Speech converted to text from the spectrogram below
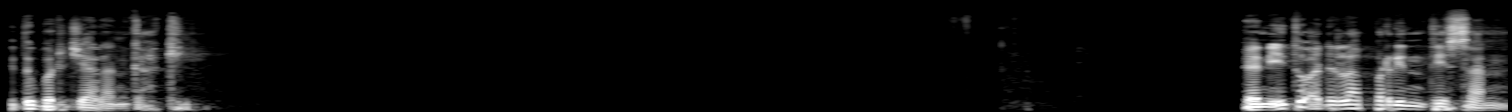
itu berjalan kaki. Dan itu adalah perintisan.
